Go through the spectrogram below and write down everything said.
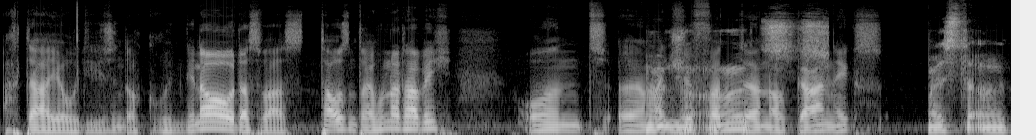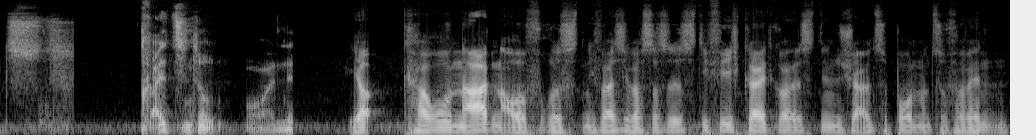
Ach da, jo, die sind auch grün. Genau, das war's. 1300 habe ich. Und äh, mein Schiff hat da noch gar nichts. Meisterarzt. 13.000. Oh, ne. Ja, Karonaden aufrüsten. Ich weiß nicht, was das ist. Die Fähigkeit ist, den anzubauen und zu verwenden.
